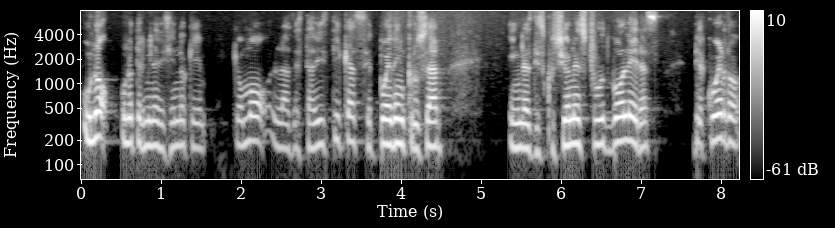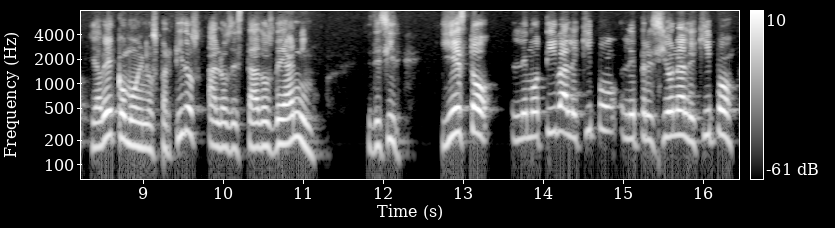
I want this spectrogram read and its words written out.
Uno, uno termina diciendo que como las estadísticas se pueden cruzar en las discusiones futboleras de acuerdo, ya ve como en los partidos, a los estados de ánimo. Es decir, y esto le motiva al equipo, le presiona al equipo,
